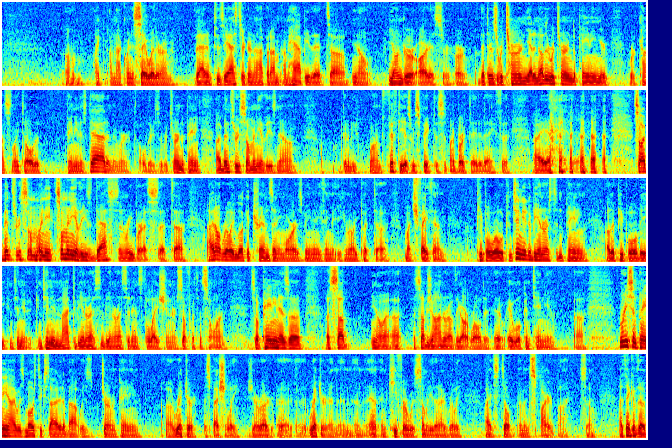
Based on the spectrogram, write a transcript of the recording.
um, I, am not going to say whether I'm that enthusiastic or not, but I'm, I'm happy that, uh, you know, younger artists are, or, that there's a return, yet another return to painting. You're, we're constantly told that painting is dead, and then we're told there's a return to painting. I've been through so many of these now. I'm going to be, well, I'm 50 as we speak. This is my birthday today. So, I, so I've been through so many, so many of these deaths and rebirths that uh, I don't really look at trends anymore as being anything that you can really put uh, much faith in. People will continue to be interested in painting other people will be continue, continue not to be interested and be interested in installation or so forth and so on. So painting as a, a sub, you know, a, a subgenre of the art world, it, it, it will continue. Uh, recent painting I was most excited about was German painting, uh, Richter especially, Gerhard uh, Richter, and, and, and, and Kiefer was somebody that I really, I still am inspired by. So I think of the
